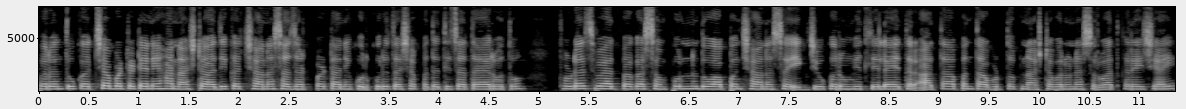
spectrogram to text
परंतु कच्च्या बटाट्याने हा नाश्ता अधिकच छान असा झटपट आणि कुरकुरीत अशा पद्धतीचा तयार होतो. थोड्याच वेळात बघा संपूर्ण दो आपण छान असं एकजीव करून घेतलेला आहे. तर आता आपण ताबडतोब नाश्ता बनवण्यास सुरुवात करायची आहे.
